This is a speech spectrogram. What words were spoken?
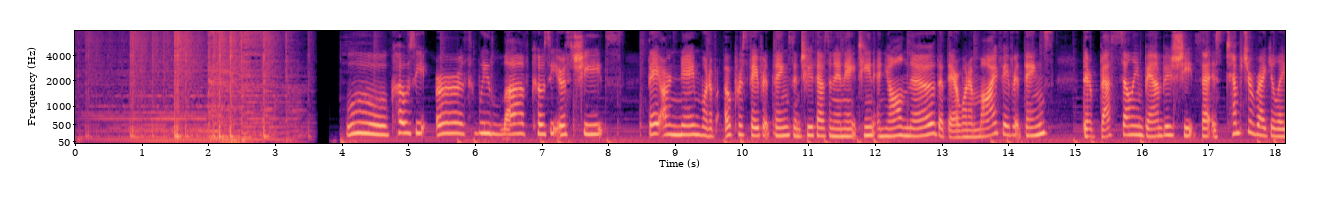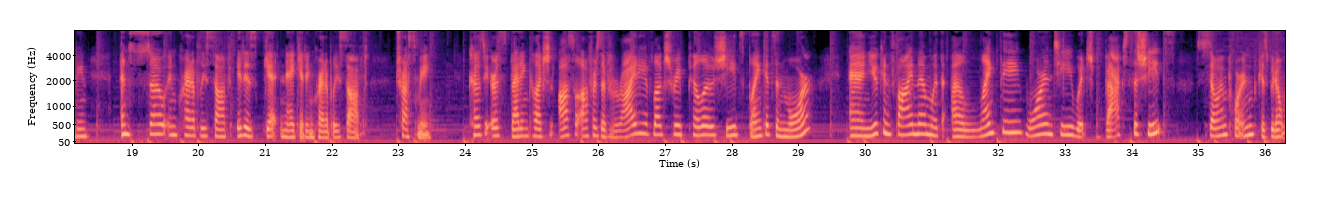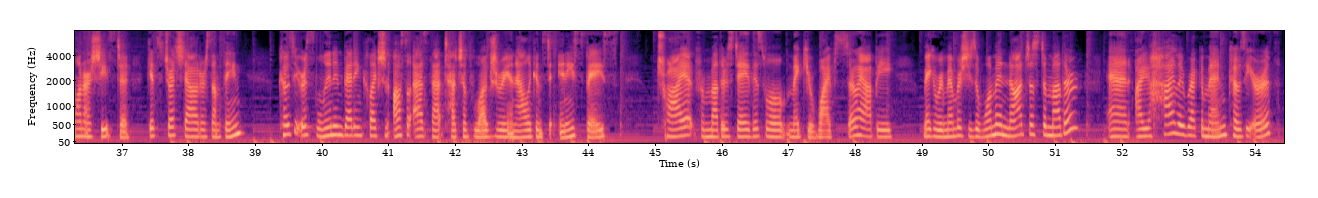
Ooh, Cozy Earth. We love Cozy Earth sheets. They are named one of Oprah's favorite things in 2018, and y'all know that they are one of my favorite things their best selling bamboo sheet set is temperature regulating and so incredibly soft. It is get naked incredibly soft. Trust me. Cozy Earth's bedding collection also offers a variety of luxury pillows, sheets, blankets, and more. And you can find them with a lengthy warranty which backs the sheets. So important because we don't want our sheets to get stretched out or something. Cozy Earth's linen bedding collection also adds that touch of luxury and elegance to any space. Try it for Mother's Day. This will make your wife so happy. Make her remember she's a woman, not just a mother. And I highly recommend Cozy Earth.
